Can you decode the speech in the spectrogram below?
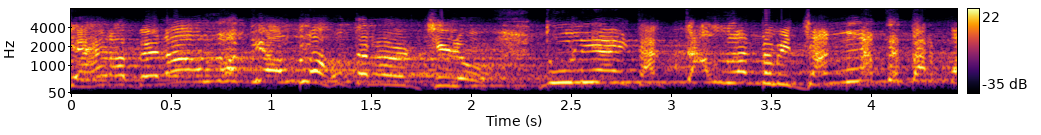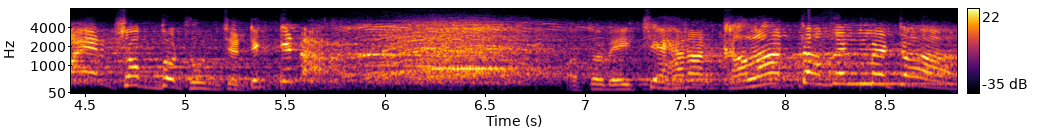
চেহারা বেলাল রাদি আল্লাহ তাআলার ছিল। দুনিয়ায় থাকতে আল্লাহ নবী জান্নাতে তার পায়ের শব্দ শুনছে, ঠিক কি না অতএব এই চেহারার কালার ডাজেন্ট ম্যাটার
